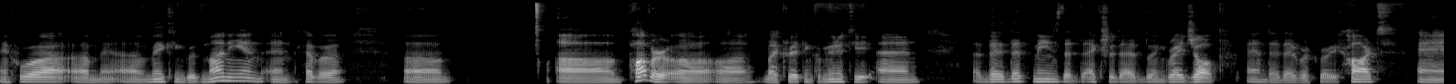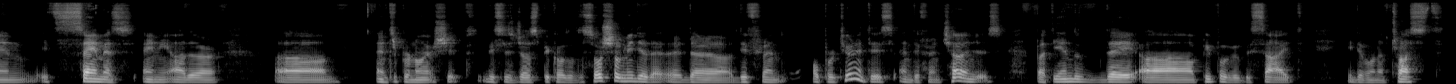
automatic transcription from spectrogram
and who are um, uh, making good money and, and have a uh, uh, power uh, uh, by creating community. And they, that means that actually they're doing great job and they work very hard and it's same as any other uh, entrepreneurship. This is just because of the social media that uh, there are different opportunities and different challenges. But at the end of the day, uh, people will decide if they want to trust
